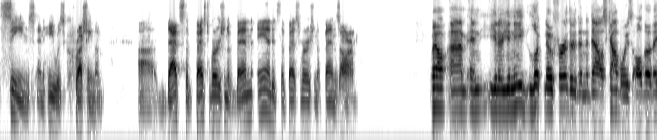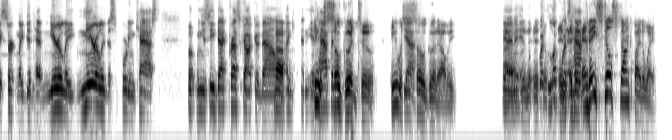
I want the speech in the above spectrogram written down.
seams and he was crushing them. Uh, that's the best version of Ben, and it's the best version of Ben's arm. Well, um, and you know, you need look no further than the Dallas Cowboys, although they certainly didn't have nearly nearly the supporting cast. But when you see Dak Prescott go down, oh, again, it he was happened. so good too. He was yeah. so good, Alby. Yeah, and, uh, it, it, look what's and, happened. And they still stunk, by the way.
